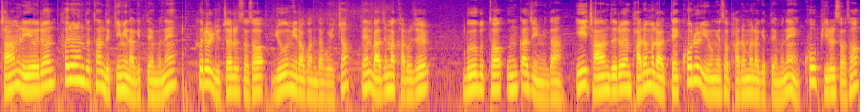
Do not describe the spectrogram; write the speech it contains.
자음 리을은 흐르는 듯한 느낌이 나기 때문에 흐를 유자를 써서 유음이라고 한다고 했죠. 맨 마지막 가로줄 무부터 은까지입니다. 이 자음들은 발음을 할 때 코를 이용해서 발음을 하기 때문에 코 비를 써서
